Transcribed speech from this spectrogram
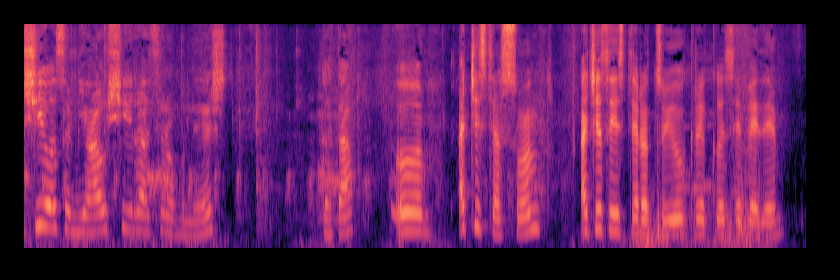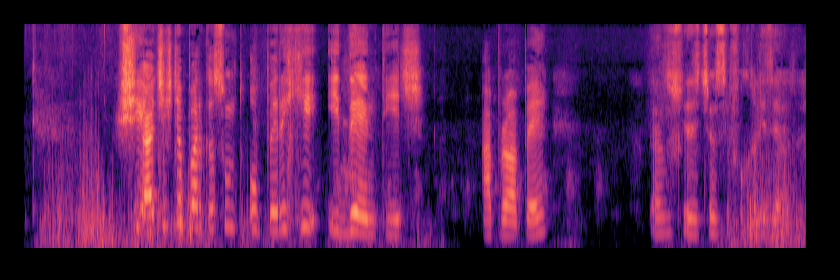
Și o să-mi iau și rațe românești. Gata. Uh, acestea sunt. Acesta este rățuiul, cred că se vede. Și aceștia parcă sunt o pereche identici, aproape. Dar nu știu de ce se focalizează.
